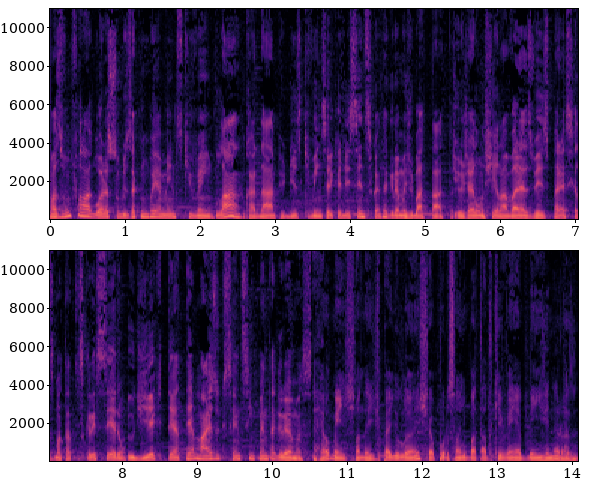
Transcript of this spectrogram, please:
Mas vamos falar agora sobre os acompanhamentos que vem. Lá, o cardápio diz que vem cerca de 150 gramas de batata. Eu já lanchei lá várias vezes, parece que as batatas cresceram. Eu diria que tem até mais do que 150 gramas. Realmente, quando a gente pede o lanche, a porção de batata que vem é bem generosa.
